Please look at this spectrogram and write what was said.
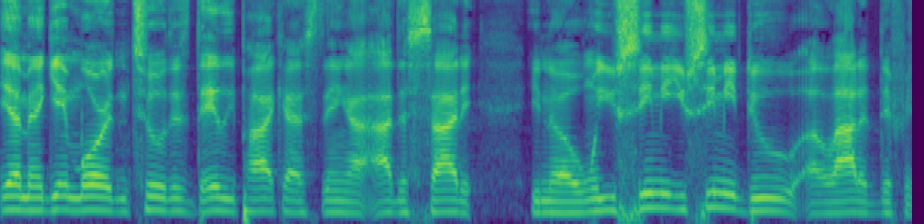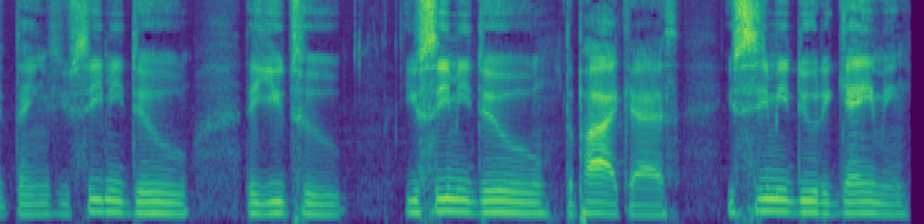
yeah, man, getting more into this daily podcast thing, I, I decided, you know, when you see me, you see me do a lot of different things. You see me do the YouTube, you see me do the podcast, you see me do the gaming,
